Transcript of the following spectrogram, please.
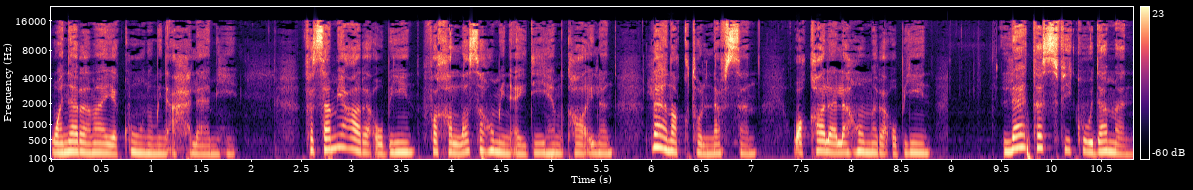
ونرى ما يكون من أحلامه. فسمع رأوبين فخلصه من أيديهم قائلا لا نقتل نفسا. وقال لهم رأوبين لا تسفكوا دما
